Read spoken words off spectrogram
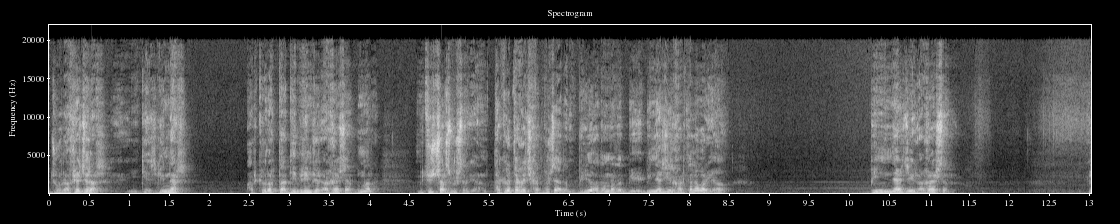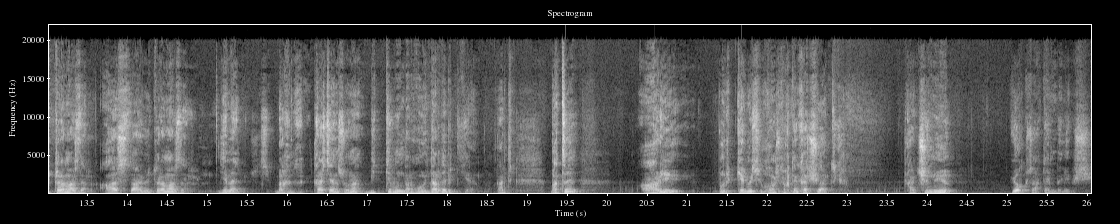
coğrafyacılar, gezginler, arkeologlar, dil bilimciler arkadaşlar bunlar müthiş çalışmışlar yani. Takı takı çıkartmışlar adam. Biliyor adamlar da binlerce yıl haritalar var ya. Binlerce yıl arkadaşlar. Yutturamazlar. Asla yutturamazlar. Yemez. Bakın kaç sene sonra bitti bunların oyunlar da bitti ya. Artık Batı ari ırk kelimesini konuşmaktan kaçıyor artık. Kaçınıyor. Yok zaten böyle bir şey.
